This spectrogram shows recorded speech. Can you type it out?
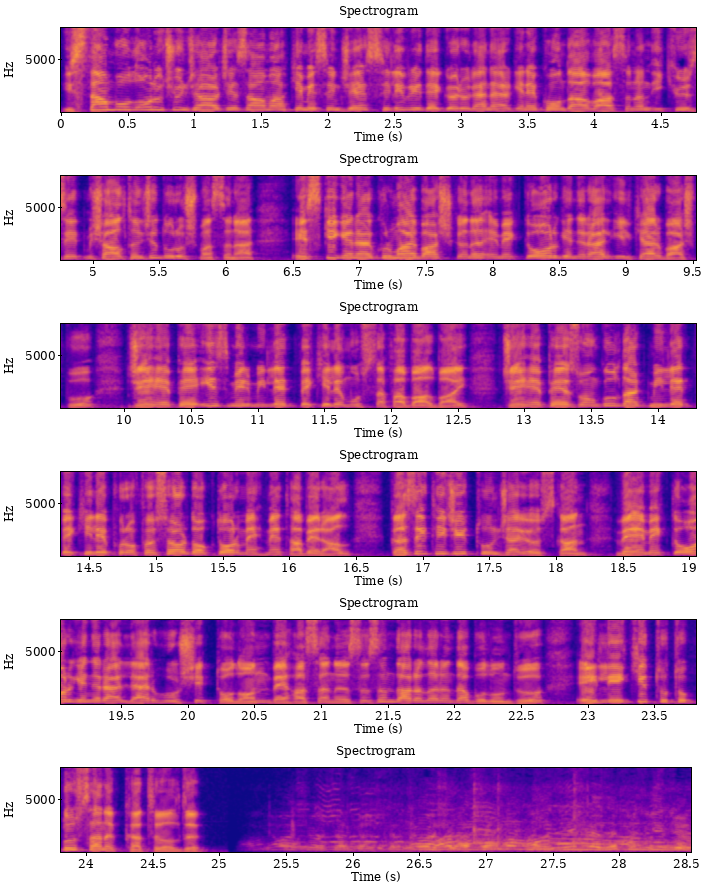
İstanbul 13. Ağır Ceza Mahkemesi'nce Silivri'de görülen Ergenekon davasının 276. duruşmasına eski Genelkurmay Başkanı Emekli Orgeneral İlker Başbuğ, CHP İzmir Milletvekili Mustafa Balbay, CHP Zonguldak Milletvekili Profesör Doktor Mehmet Haberal, gazeteci Tuncay Özkan ve emekli orgeneraller Hurşit Tolon ve Hasan Iğsız'ın da aralarında bulunduğu 52 tutuklu sanık katıldı. Yavaş yavaş arkadaşlar. Yavaş yavaş. Hadi gireceğiz. Hepimiz gireceğiz.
